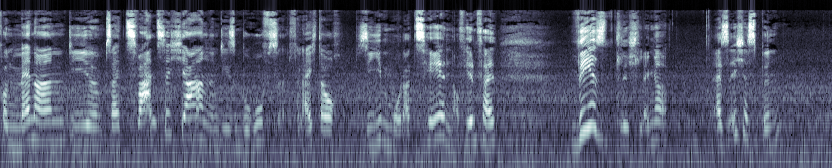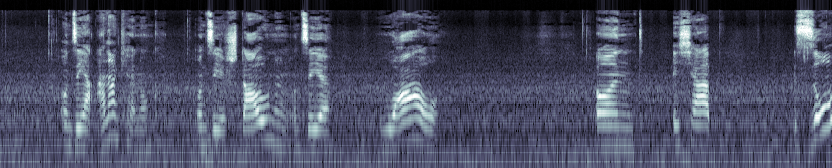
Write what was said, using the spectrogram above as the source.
von Männern, die seit 20 Jahren in diesem Beruf sind, vielleicht auch sieben oder zehn, auf jeden Fall wesentlich länger, als ich es bin, und sehe Anerkennung und sehe Staunen und sehe Wow. Und ich habe so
